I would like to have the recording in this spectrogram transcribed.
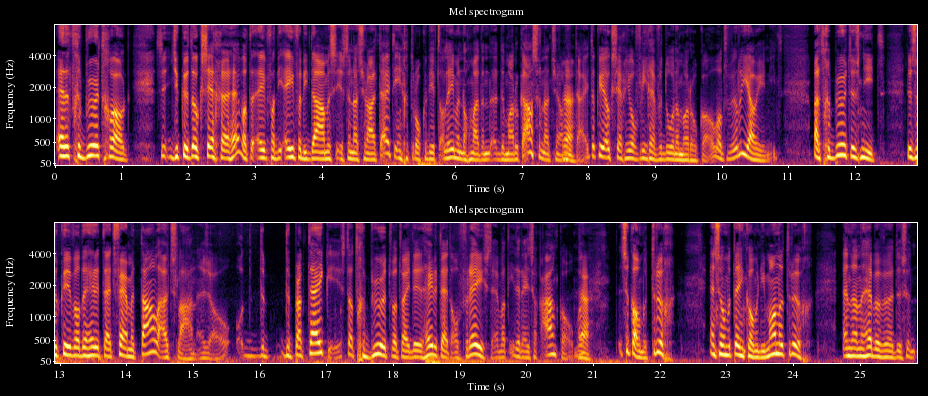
en het gebeurt gewoon. Je kunt ook zeggen, hè, want een van, die, een van die dames is de nationaliteit ingetrokken. Die heeft alleen maar nog maar de, de Marokkaanse nationaliteit. Dan kun je ook zeggen, joh, vlieg even door naar Marokko, want we willen jou hier niet. Maar het gebeurt dus niet. Dus dan kun je wel de hele tijd ferme taal uitslaan en zo. De, de praktijk is, dat gebeurt wat wij de hele tijd al vreesden en wat iedereen zag aankomen. Ja. Ze komen terug. En zometeen komen die mannen terug. En dan hebben we dus een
